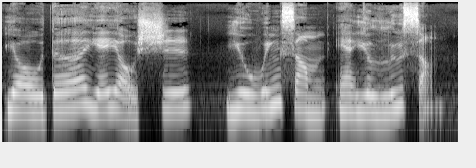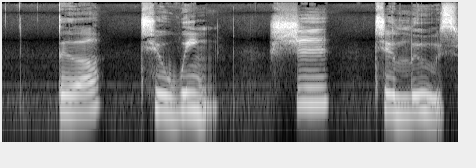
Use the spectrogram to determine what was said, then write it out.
有得也有失 You win some and you lose some. 得 to win 失 to lose.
